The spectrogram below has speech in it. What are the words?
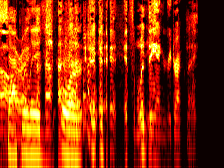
Oh, all right. sacrilege or it, it, it's what the angry drunk night.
